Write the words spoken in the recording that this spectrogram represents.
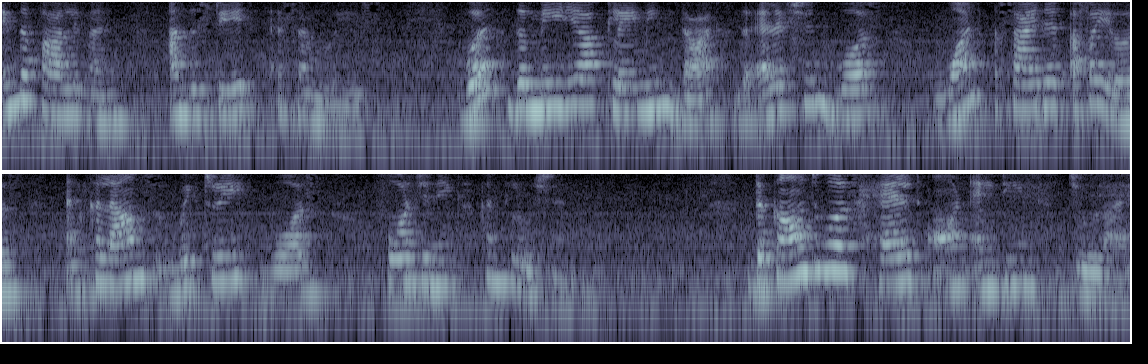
in the parliament and the state assemblies with the media claiming that the election was one-sided affairs and Kalam's victory was foregenic conclusion. The count was held on 18th July.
